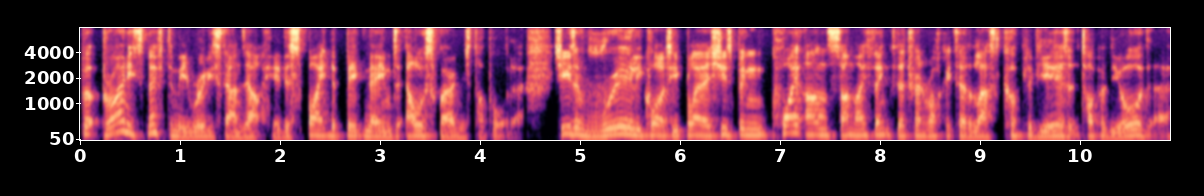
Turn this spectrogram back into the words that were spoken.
But Bryony Smith, to me, really stands out here, despite the big names elsewhere in this top order. She's a really really quality player. She's been quite unsung, I think, for the Trent Rockets over the last couple of years at the top of the order.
